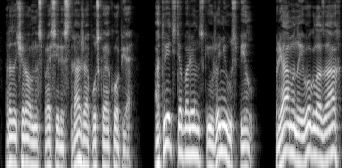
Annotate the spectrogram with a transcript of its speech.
— разочарованно спросили стражи, опуская копья. Ответить Оболенский уже не успел. Прямо на его глазах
